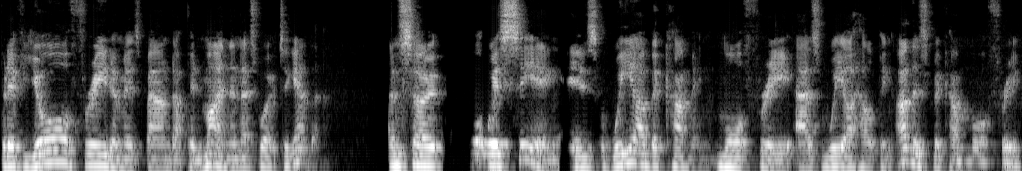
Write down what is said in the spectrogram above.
But if your freedom is bound up in mine, then let's work together." And so what we're seeing is we are becoming more free as we are helping others become more free,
